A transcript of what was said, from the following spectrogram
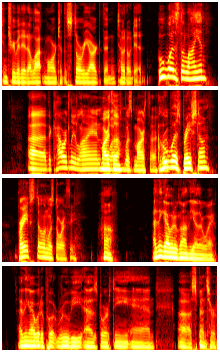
contributed a lot more to the story arc than Toto did. Who was the lion? Uh, the Cowardly Lion Martha. was, was Martha. Who was Bravestone? Bravestone was Dorothy. Huh. I think I would have gone the other way. I think I would have put Ruby as Dorothy and uh, Spencer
